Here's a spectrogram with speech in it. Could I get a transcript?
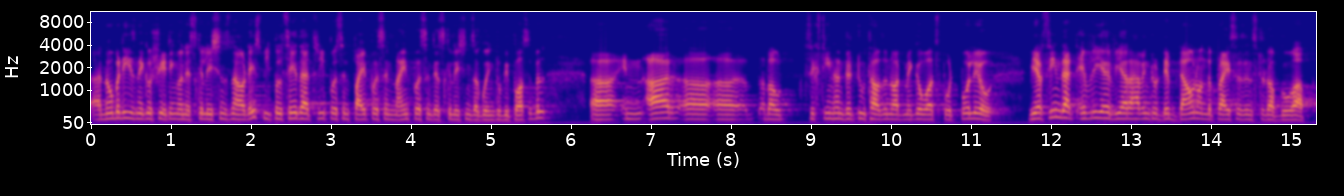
Uh, nobody is negotiating on escalations nowadays. People say that 3%, 5%, 9% escalations are going to be possible. Uh, in our uh, uh, about 1600, 2000 odd megawatts portfolio, we have seen that every year we are having to dip down on the prices instead of go up.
